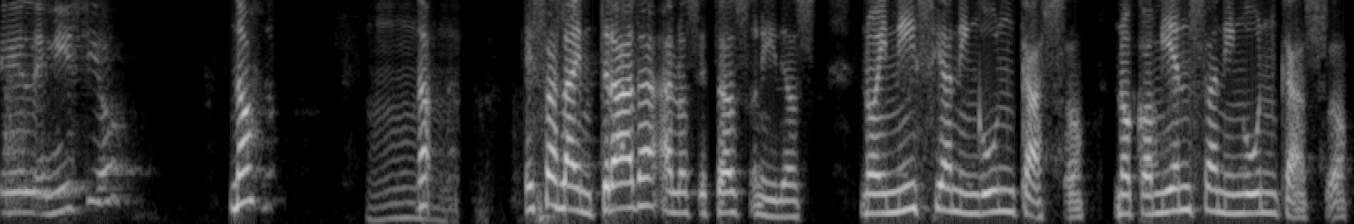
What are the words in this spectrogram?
el inicio? No, mm. no. Esa es la entrada a los Estados Unidos. No inicia ningún caso, no comienza ningún caso.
